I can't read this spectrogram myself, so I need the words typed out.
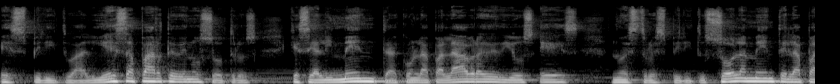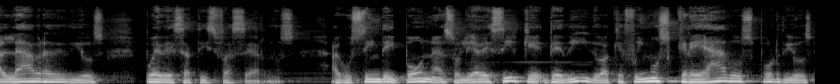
espiritual y esa parte de nosotros que se alimenta con la palabra de Dios es nuestro espíritu. Solamente la palabra de Dios puede satisfacernos. Agustín de Hipona solía decir que debido a que fuimos creados por Dios,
